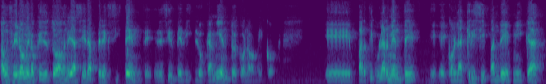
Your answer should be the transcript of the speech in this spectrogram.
a un fenómeno que de todas maneras era preexistente, es decir, de dislocamiento económico. Eh, particularmente eh, eh, con la crisis pandémica,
